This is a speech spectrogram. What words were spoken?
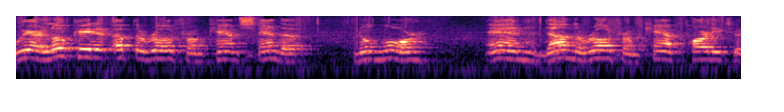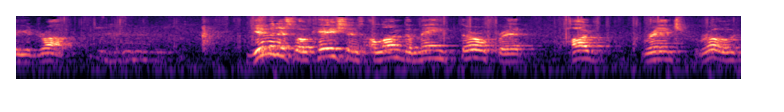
We are located up the road from Camp Stand Up No More and down the road from Camp Party Till You Drop. Given its locations along the main thoroughfare, Hog Ranch Road,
